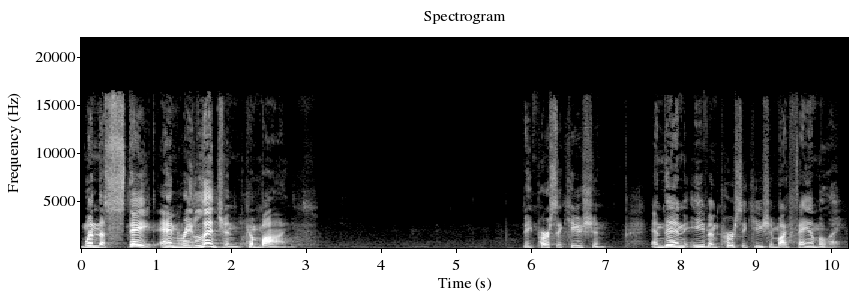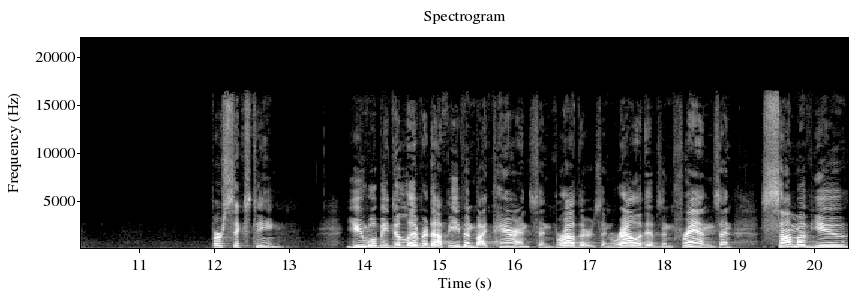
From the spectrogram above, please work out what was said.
when the state and religion combine. be persecution. And then even persecution by family. Verse 16 You will be delivered up even by parents and brothers and relatives and friends, and some of you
